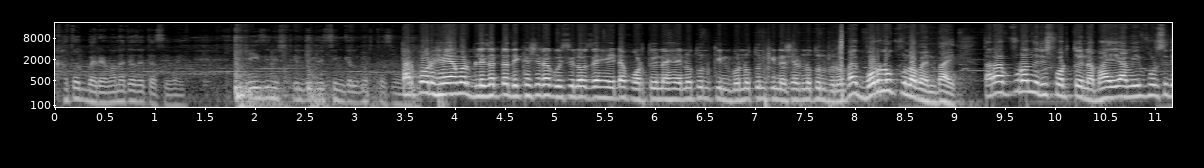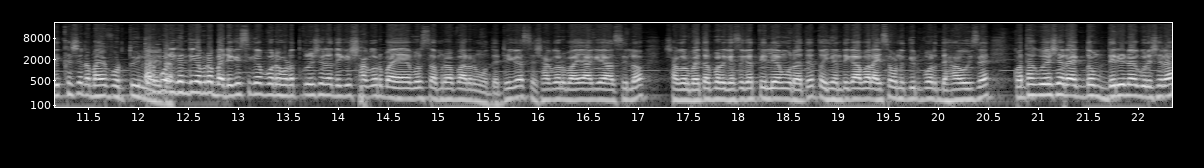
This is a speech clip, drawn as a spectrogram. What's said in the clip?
খাতক বাইরে বানাইতে যাইতাছি ভাই। এই জিনিসটা লিগে সিঙ্গেল করতেছি। তারপর হে আমার ব্লেজারটা দেখে সেটা কইছিল যে হে এটা পড়তোই না হে নতুন কিনবো নতুন কিনে সেটা নতুন পরবো ভাই বড় লোক ফুলাবেন ভাই। তারা পুরান জিনিস পড়তোই না ভাই আমি পড়ছি দেখে সেটা ভাই পড়তোই না তারপর এখান থেকে আমরা বাইরে গেছি পরে হঠাৎ করে সেটা দেখি সাগর ভাই বলছে আমরা পাড়ার মধ্যে ঠিক আছে? সাগর ভাই আগে আসিল সাগর ভাই তারপর গেছে গা তেলিয়ামুরাতে তো এখান থেকে আবার আইসা অনেকদিন পর দেখা হয়েছে কথা কয়ে সেরা একদম দেরি না করে সেরা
